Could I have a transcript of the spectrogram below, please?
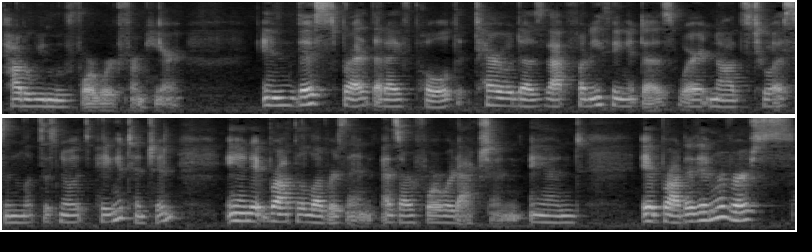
How do we move forward from here? In this spread that I've pulled, tarot does that funny thing it does where it nods to us and lets us know it's paying attention. And it brought the lovers in as our forward action. And it brought it in reverse.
